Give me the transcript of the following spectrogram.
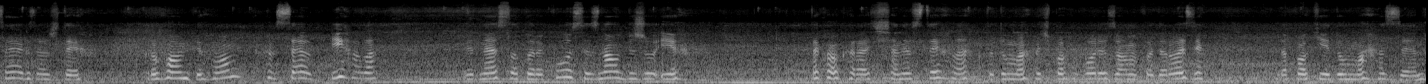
Все як завжди. Кругом бігом, все оббігала, віднесла перекуси, знов біжу і такого коротше не встигла. То думаю, хоч поговорю з вами по дорозі, допоки йду в магазин.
